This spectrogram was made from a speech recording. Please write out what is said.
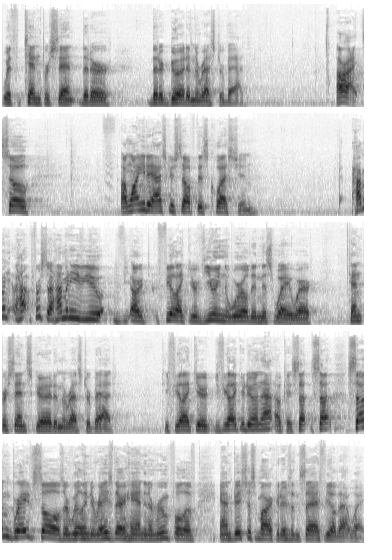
with 10% that are, that are good and the rest are bad. All right, so I want you to ask yourself this question. How many, how, first of all, how many of you are, feel like you're viewing the world in this way where 10% is good and the rest are bad? Do you feel like you're, do you feel like you're doing that? Okay, so, so, some brave souls are willing to raise their hand in a room full of ambitious marketers and say, I feel that way.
